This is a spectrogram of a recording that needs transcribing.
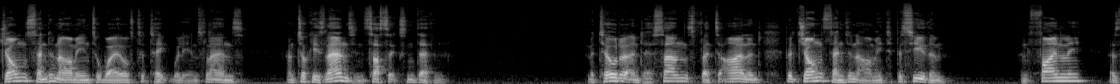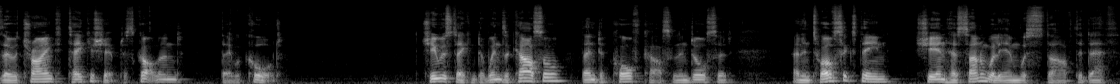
John sent an army into Wales to take William's lands, and took his lands in Sussex and Devon. Matilda and her sons fled to Ireland, but John sent an army to pursue them. And finally, as they were trying to take a ship to Scotland, they were caught. She was taken to Windsor Castle, then to Corfe Castle in Dorset, and in 1216 she and her son William were starved to death.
